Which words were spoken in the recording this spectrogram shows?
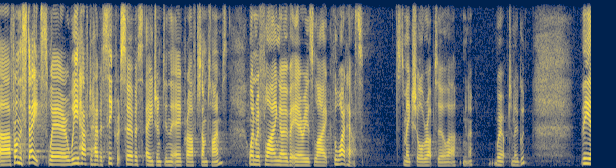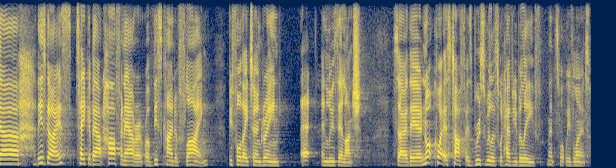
uh, from the States, where we have to have a Secret Service agent in the aircraft sometimes when we're flying over areas like the White House, just to make sure we're up to, uh, you know, we're up to no good. The, uh, these guys take about half an hour of this kind of flying before they turn green and lose their lunch. So they're not quite as tough as Bruce Willis would have you believe. That's what we've learnt.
